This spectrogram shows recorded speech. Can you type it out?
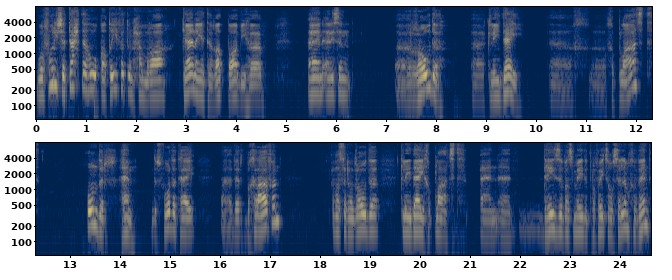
وفرش تحته قطيفة حمراء كان يتغطى بها en er is een uh, rode uh, kledij uh, geplaatst onder hem. Dus voordat hij werd begraven, was er een rode kledij geplaatst. En deze was mee de profeet sallam gewend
